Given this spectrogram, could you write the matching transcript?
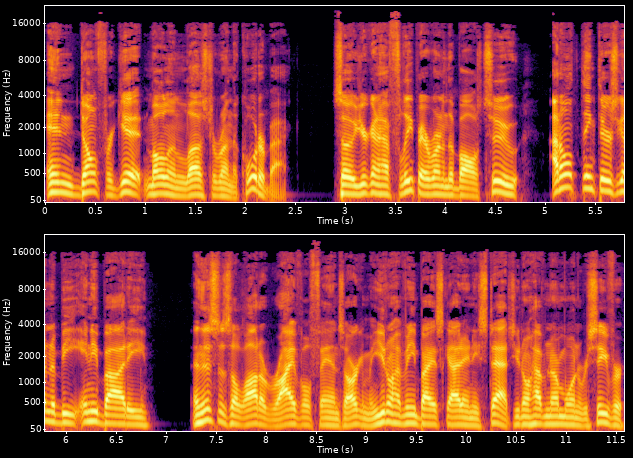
And don't forget, Mullen loves to run the quarterback. So you're going to have Felipe running the ball too. I don't think there's going to be anybody, and this is a lot of rival fans' argument. You don't have anybody that's got any stats. You don't have a number one receiver.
